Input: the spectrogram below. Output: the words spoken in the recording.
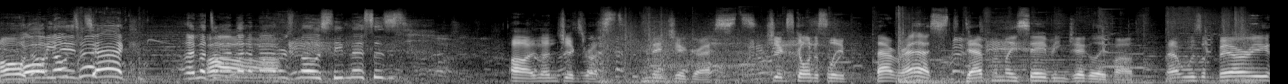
Oh, Oh, no, he no didn't tech! tech. And the time that it matters most, he misses. Uh, and then Jigs rest. And then Jig rests. Jigs going to sleep. That rest definitely saving Jigglypuff. That was a very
